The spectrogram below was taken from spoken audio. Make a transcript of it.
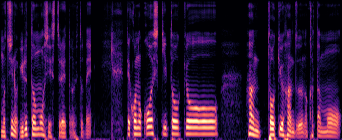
もちろんいると思うし、ストレートの人で。で、この公式東京ハ東急ハンズの方も、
